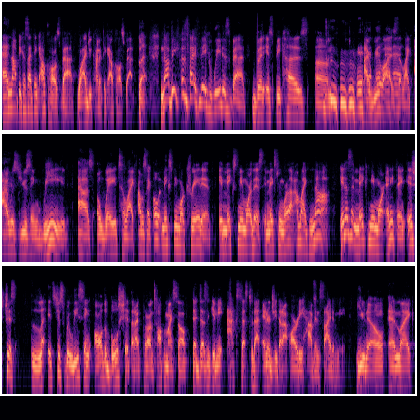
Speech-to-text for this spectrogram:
and not because I think alcohol is bad. Well, I do kind of think alcohol is bad, but not because I think weed is bad, but it's because um, I realized that like I was using weed as a way to like, I was like, oh, it makes me more creative. It makes me more this. It makes me more that. I'm like, nah, it doesn't make me more anything. It's just it's just releasing all the bullshit that I put on top of myself that doesn't give me access to that energy that I already have inside of me, you know? And like,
